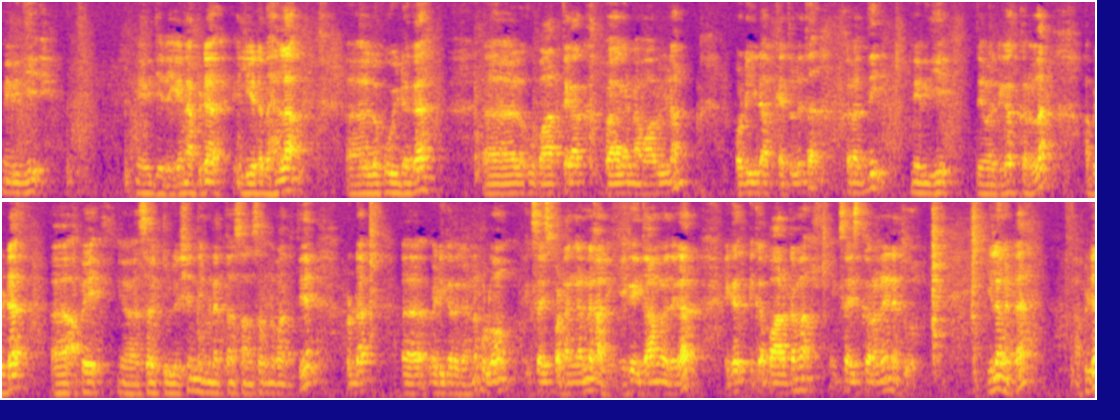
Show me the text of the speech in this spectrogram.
මේ විදිහේ මේ විදිහට. ඒ කියන්නේ අපිට එළියට බහලා ලොකු ඉඩක ලොකු පාත් එකක් හොයාගන්න අමාරුයි නම් පොඩි ඉඩක් ඇතුළත කරද්දි මේ විදිහේ දේවල් ටිකක් කරලා අපිට අපේ සර්කියුලේෂන් එහෙම නැත්නම් සංසරණ පද්ධතිය පොඩ්ඩක් වැඩි කරගන්න පුළුවන් එක්සර්සයිස් පටන් ගන්න කලින්. ඒක ඊටාම වැදගත්. ඒක එකපාරටම එක්සර්සයිස් කරන්නේ නැතුව. ඊළඟට අපිට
